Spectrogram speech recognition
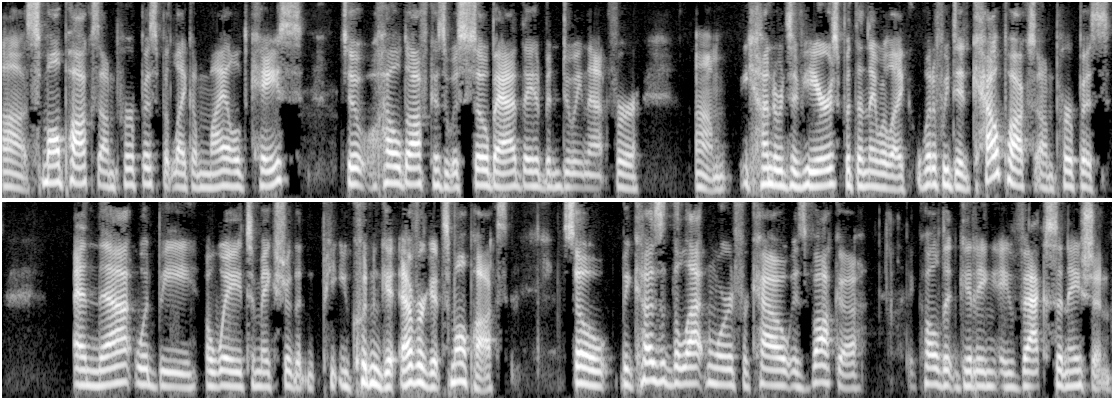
uh, smallpox on purpose, but like a mild case to hold off because it was so bad. They had been doing that for um, hundreds of years. But then they were like, what if we did cowpox on purpose? And that would be a way to make sure that you couldn't get ever get smallpox. So, because of the Latin word for cow is vaca, they called it getting a vaccination.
